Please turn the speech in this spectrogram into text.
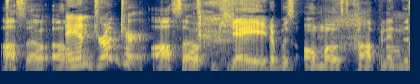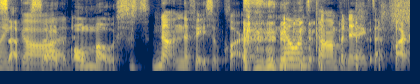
Also, oh, and drugged her. also Jade was almost competent Oh this episode. God. Almost. Not in the face of Clarke. No one's competent except Clarke.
